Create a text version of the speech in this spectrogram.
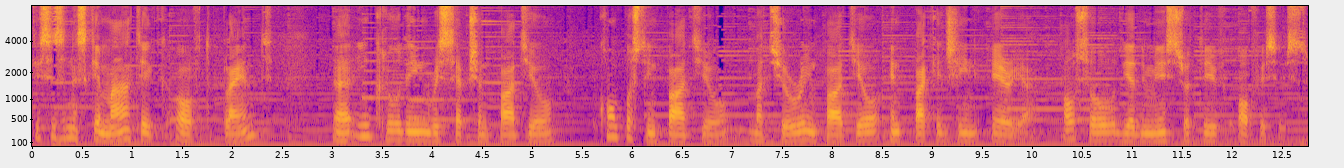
This is a schematic of the plant, uh, including reception patio, composting patio, maturing patio and packaging area, also the administrative offices.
